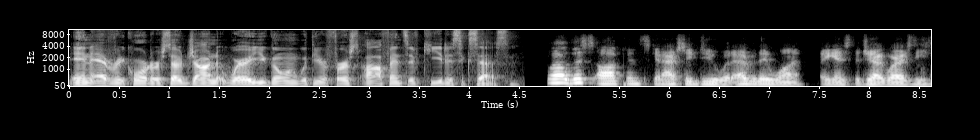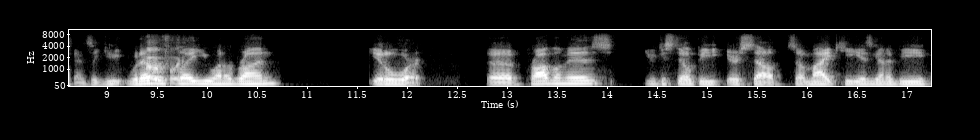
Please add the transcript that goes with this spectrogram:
in every quarter. So, John, where are you going with your first offensive key to success? Well, this offense can actually do whatever they want against the Jaguars defense. Like you, whatever play you want to run, it'll work. The problem is you can still beat yourself. So my key is going to be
